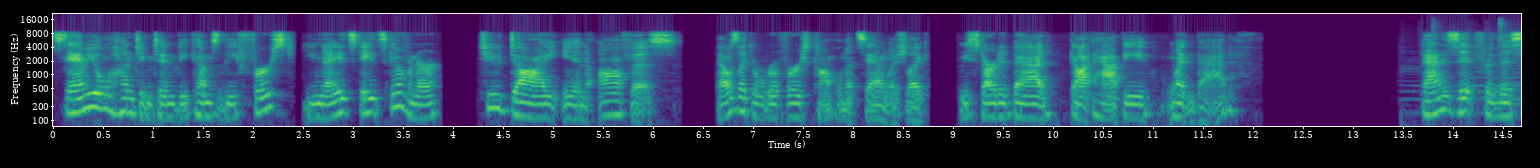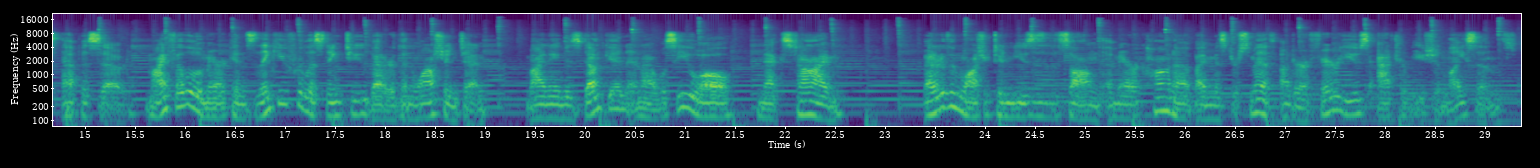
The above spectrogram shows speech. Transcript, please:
Samuel Huntington becomes the first United States governor to die in office. That was like a reverse compliment sandwich. Like, we started bad, got happy, went bad. That is it for this episode. My fellow Americans, thank you for listening to Better Than Washington. My name is Duncan, and I will see you all next time. Better Than Washington uses the song Americana by Mr. Smith under a fair use attribution license.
